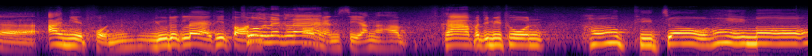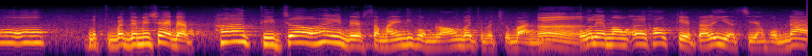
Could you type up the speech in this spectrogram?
เอ่ออ้ายมีเหตุผลยุคแรกๆที่ตอนช่วงแรกๆ เข้าแผ่นเสียงอะครับ ครับ มันจะมีโทนฮักที่เจ้าให้มามันมันจะไม่ใช่แบบฮักที่เจ้าให้แบบสมัยที่ผมร้องปัจจุบัน เออผมก็เลยมองเออเขาเก็บรายละเอียดเสียงผมได้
